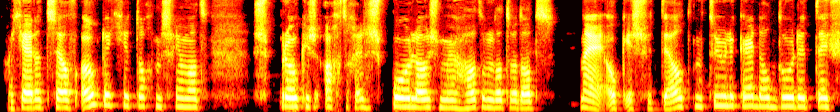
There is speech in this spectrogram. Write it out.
Had jij dat zelf ook, dat je toch misschien wat sprookjesachtig en spoorloos meer had, omdat we dat nou ja, ook is verteld natuurlijk, dan door de tv,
